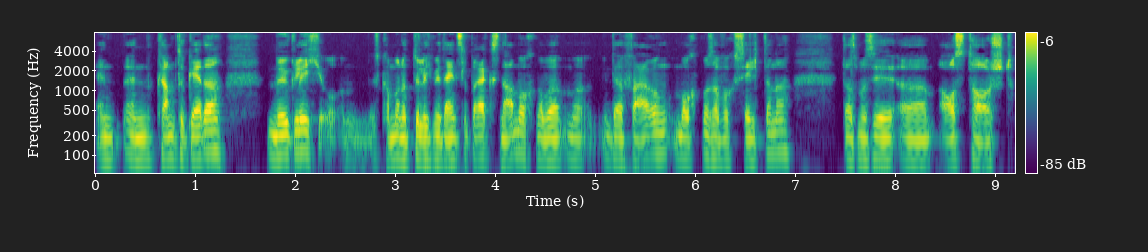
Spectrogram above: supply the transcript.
ein, ein Come-Together möglich. Das kann man natürlich mit Einzelpraxen auch machen, aber in der Erfahrung macht man es einfach seltener, dass man sie äh, austauscht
